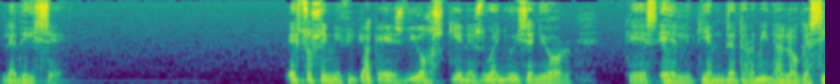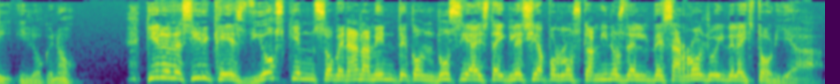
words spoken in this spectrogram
le dice. Esto significa que es Dios quien es dueño y señor, que es Él quien determina lo que sí y lo que no. Quiere decir que es Dios quien soberanamente conduce a esta iglesia por los caminos del desarrollo y de la historia.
